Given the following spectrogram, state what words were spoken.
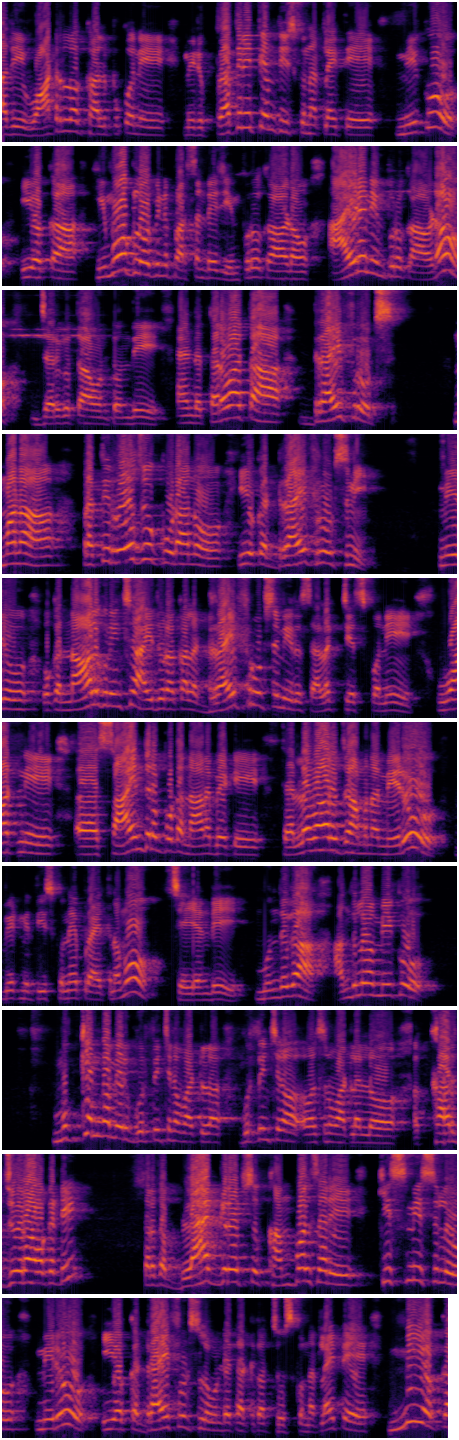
అది వాటర్లో కలుపుకొని మీరు ప్రతినిత్యం తీసుకున్నట్లయితే మీకు ఈ యొక్క హిమోగ్లోబిన్ పర్సంటేజ్ ఇంప్రూవ్ కావడం ఐరన్ ఇంప్రూవ్ కావడం జరుగుతూ ఉంటుంది. అండ్ తర్వాత డ్రై ఫ్రూట్స్. మన ప్రతిరోజు కూడాను ఈ యొక్క డ్రై ఫ్రూట్స్ని మీరు ఒక నాలుగు నుంచి ఐదు రకాల డ్రై ఫ్రూట్స్ మీరు సెలెక్ట్ చేసుకొని వాటిని సాయంత్రం పూట నానబెట్టి తెల్లవారుజామున మీరు వీటిని తీసుకునే ప్రయత్నము చేయండి. ముందుగా అందులో మీకు ముఖ్యంగా మీరు గుర్తించిన వాటిలో గుర్తించవలసిన వాటిలలో ఖర్జూరా ఒకటి తర్వాత బ్లాక్ గ్రేప్స్ కంపల్సరీ కిస్మిస్లు మీరు ఈ యొక్క డ్రై ఫ్రూట్స్లో ఉండేటట్టుగా చూసుకున్నట్లయితే మీ యొక్క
